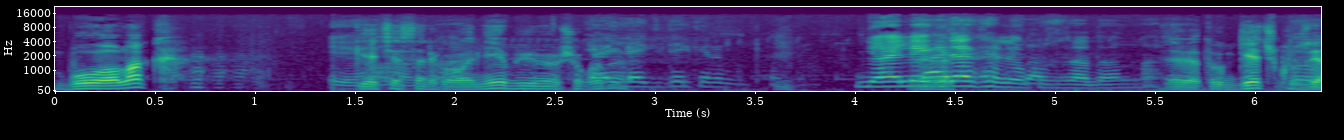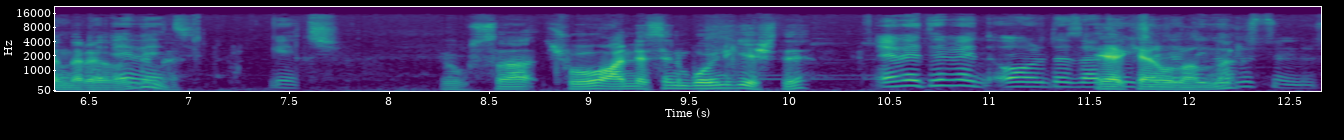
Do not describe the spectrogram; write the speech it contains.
Bu oğlak geçen sene o niye büyümemiş o kadar? Yayla giderken. Yaylaya giderken onlar. Evet o geç kuzenler herhalde değil mi? Evet. Geç. Yoksa çoğu annesinin boyunu geçti. Evet evet orada zaten Erken içeride de olanlar. görürsünüz.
